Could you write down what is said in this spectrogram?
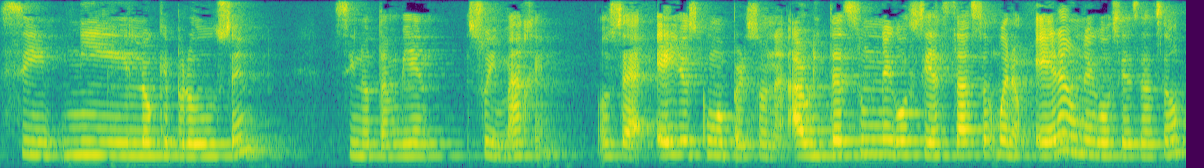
sí, ni lo que producen, sino también su imagen. O sea, ellos como persona. Ahorita es un negociazazo, bueno, era un negociazazo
